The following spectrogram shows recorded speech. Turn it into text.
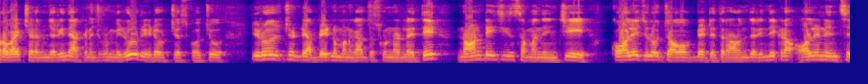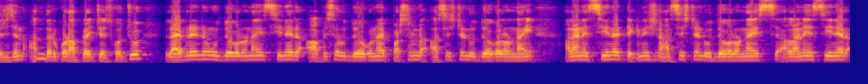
ప్రొవైడ్ చేయడం జరిగింది. అక్కడి నుంచి కూడా మీరు రీడౌట్ చేసుకోవచ్చు. ఈ రోజు వచ్చే అప్డేట్లో మనం కానీ చూసుకున్నట్లయితే నాన్ టీచింగ్ సంబంధించి కాలేజీలో జాబ్ అప్డేట్ అయితే రావడం జరిగింది. ఇక్కడ ఆల్ ఇండియన్ సిటిజన్ అందరూ కూడా అప్లై చేసుకోవచ్చు. లైబ్రరీ ఉద్యోగాలు ఉన్నాయి సీనియర్ ఆఫీసర్ ఉద్యోగాలు ఉన్నాయి పర్సనల్ అసిస్టెంట్ ఉద్యోగాలు ఉన్నాయి అలానే సీనియర్ టెక్నీషియన్ అసిస్టెంట్ ఉద్యోగాలు ఉన్నాయి అలానే సీనియర్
